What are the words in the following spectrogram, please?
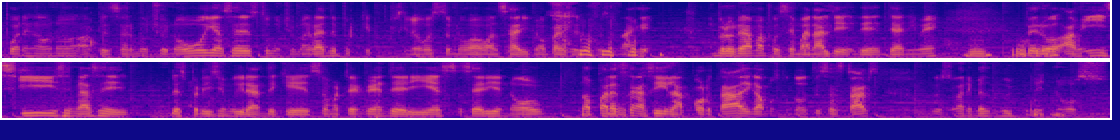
ponen a uno a pensar mucho. No voy a hacer esto mucho más grande porque pues, si no, esto no va a avanzar y no va a aparecer un personaje, un programa pues semanal de, de, anime. Pero a mí sí se me hace un desperdicio muy grande que Summertime Render y esta serie no, no aparezcan así en la portada, digamos, con Dontes Stars, porque son animes muy buenos.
